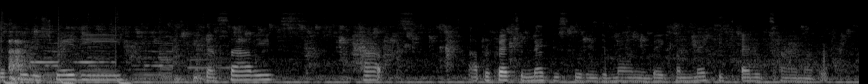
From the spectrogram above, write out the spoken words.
Your food is ready. You can serve it. Perhaps I prefer to make this food in the morning, but you can make it any time of the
